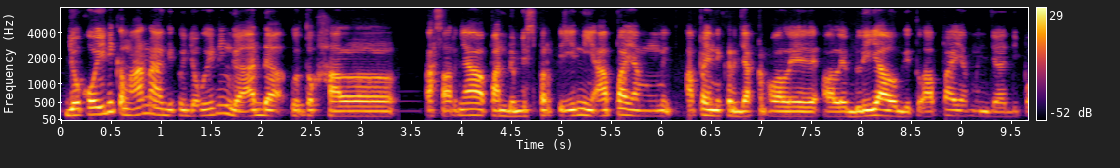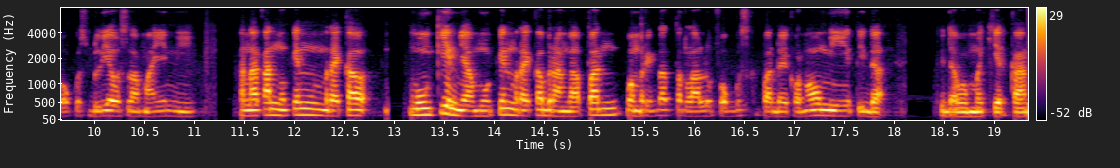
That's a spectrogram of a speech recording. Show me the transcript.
Jokowi ini ke mana gitu? Jokowi ini nggak ada untuk hal kasarnya pandemi seperti ini. Apa yang apa yang dikerjakan oleh oleh beliau gitu? Apa yang menjadi fokus beliau selama ini? Karena kan mungkin mereka mungkin ya mungkin mereka beranggapan pemerintah terlalu fokus kepada ekonomi tidak tidak memikirkan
